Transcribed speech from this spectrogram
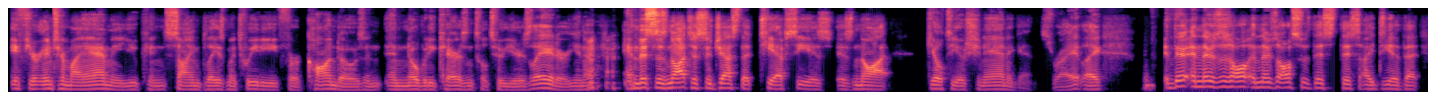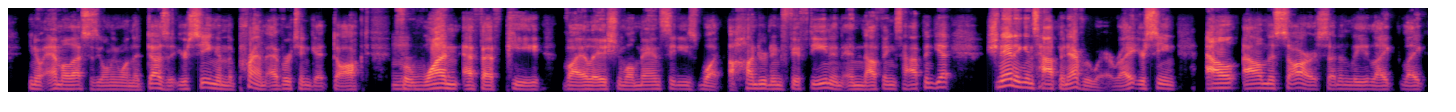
if you're Inter Miami, you can sign Blaise Matuidi for condos and, and nobody cares until two years later, you know. and this is not to suggest that TFC is is not guilty of shenanigans, right? Like there and there's all and there's also this this idea that you know MLS is the only one that does it. You're seeing in the Prem Everton get docked mm. for one FFP violation, while Man City's what 115 and, and nothing's happened yet. Shenanigans happen everywhere, right? You're seeing Al Al Nassr suddenly like like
